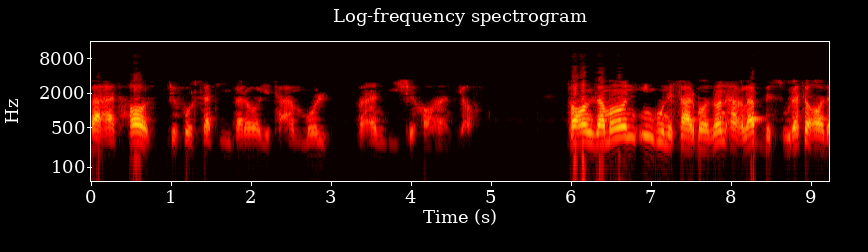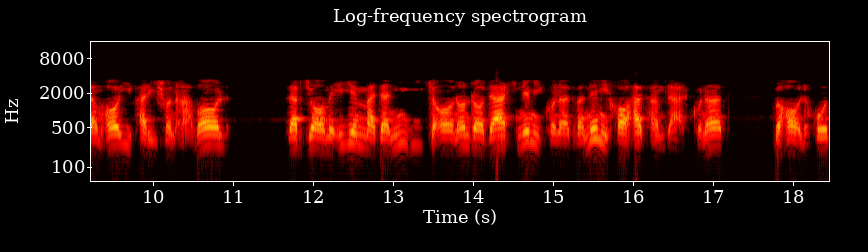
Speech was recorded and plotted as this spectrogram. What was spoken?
بعدهاست که فرصتی برای تأمل و اندیشه خواهند یافت. تا آن زمان این گونه سربازان اغلب به صورت آدمهایی پریشان احوال در جامعه مدنی که آنان را درک نمی کند و نمی خواهد هم درک کند به حال خود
